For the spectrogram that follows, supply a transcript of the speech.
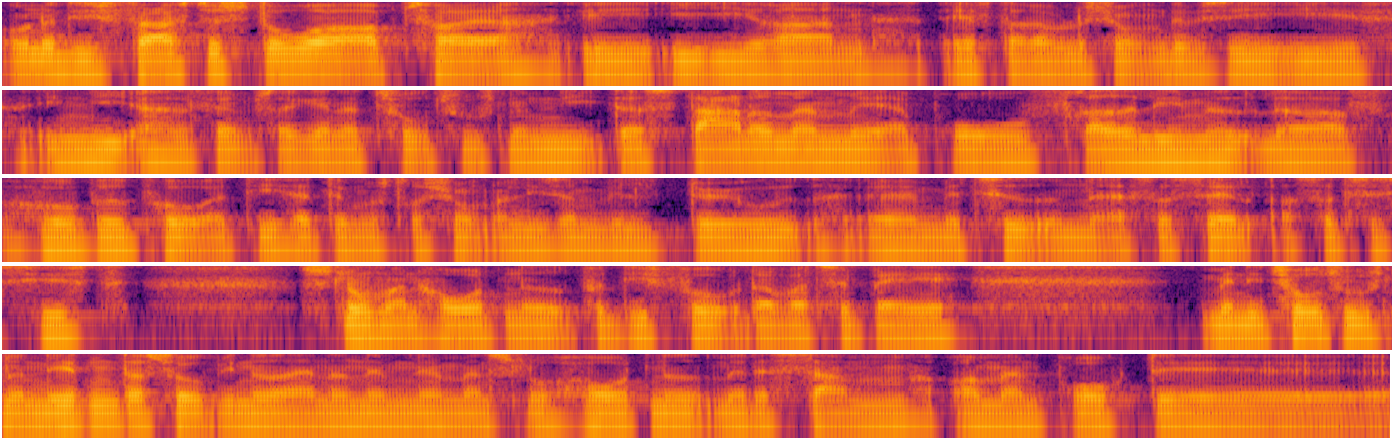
under de første store optøjer i, i Iran efter revolutionen, det vil sige i, i 99 og igen af 2009, der startede man med at bruge fredelige midler og håbede på, at de her demonstrationer ligesom ville dø ud øh, med tiden af sig selv, og så til sidst slog man hårdt ned på de få, der var tilbage. Men i 2019, der så vi noget andet, nemlig at man slog hårdt ned med det samme, og man brugte øh,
